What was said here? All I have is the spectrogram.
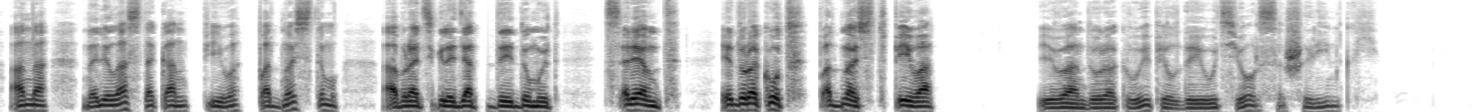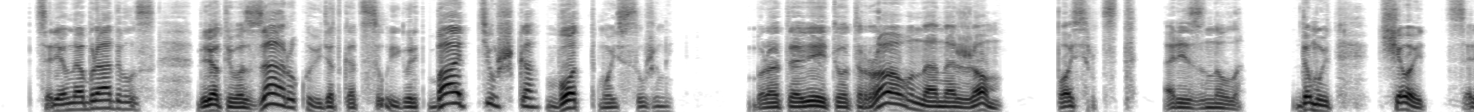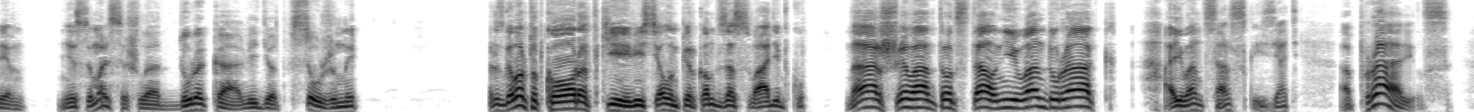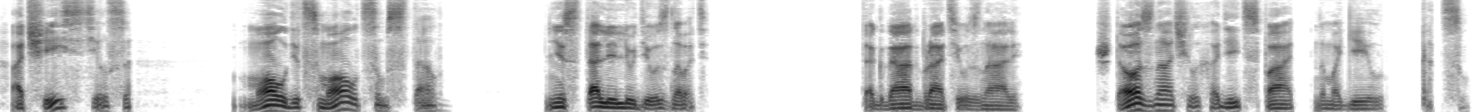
Она налила стакан пива, подносит ему, а братья глядят, да и думают, царевна и дуракут подносит пиво. Иван-дурак выпил, да и утерся ширинкой. Царевна обрадовалась, берет его за руку, ведет к отцу и говорит, «Батюшка, вот мой суженый». Братовей тут ровно ножом по сердцу резнула. Думают, чего это царевна? Не с ума сошла, дурака ведет в сужены. Разговор тут короткий, веселым перком за свадебку. Наш Иван тут стал не Иван-дурак, а Иван царский зять. Оправился, очистился, молодец молодцем стал. Не стали люди узнавать. Тогда от братьев узнали, что значило ходить спать на могилу к отцу.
